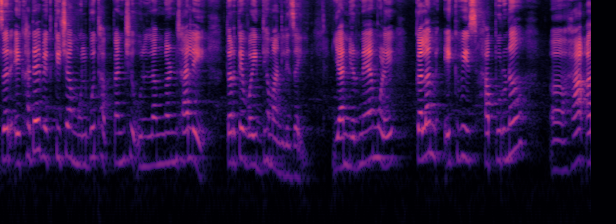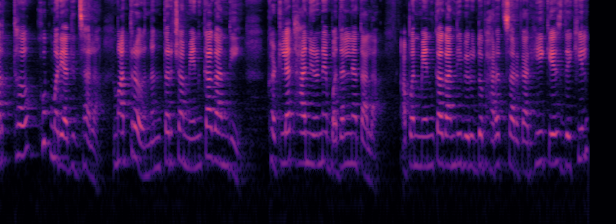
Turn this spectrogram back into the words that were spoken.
जर एखाद्या व्यक्तीच्या मूलभूत हक्कांचे उल्लंघन झाले तर ते वैध मानले जाईल. या निर्णयामुळे कलम एकवीस हा पूर्ण हा अर्थ खूप मर्यादित झाला. मात्र नंतरच्या मेनका गांधी खटल्यात हा निर्णय बदलण्यात आला. आपण मेनका गांधी विरुद्ध भारत सरकार ही केस देखील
